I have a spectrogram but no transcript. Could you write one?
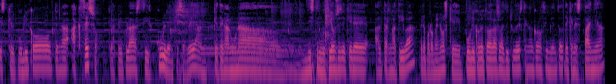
es que el público tenga acceso, que las películas circulen, que se vean, que tengan una distribución, si se quiere, alternativa, pero por lo menos que públicos de todas las latitudes tengan conocimiento de que en España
